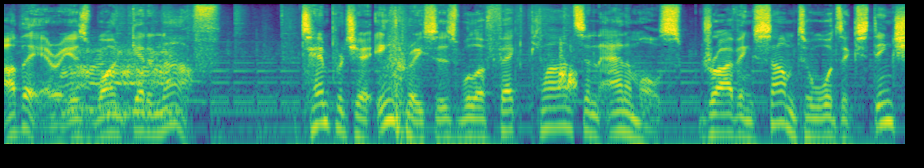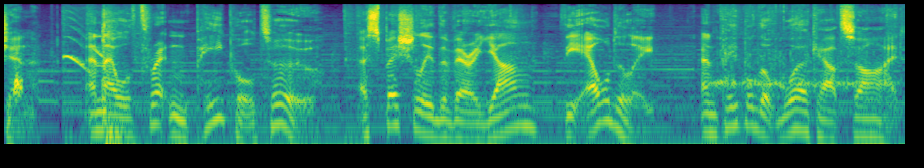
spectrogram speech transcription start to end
Other areas won't get enough. Temperature increases will affect plants and animals, driving some towards extinction. And they will threaten people too, especially the very young, the elderly, and people that work outside.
